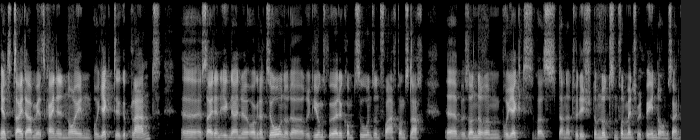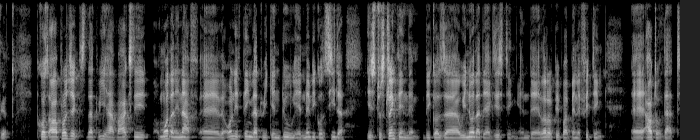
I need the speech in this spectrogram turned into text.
Ja, zurzeit haben wir jetzt keine neuen Projekte geplant. Äh, es sei denn, irgendeine Organisation oder Regierungsbehörde kommt zu uns und fragt uns nach äh, besonderem Projekt, was dann natürlich zum Nutzen von Menschen mit Behinderung sein wird. Because our projects that we have are actually more than enough. Uh, the only thing that we can do and maybe consider is to strengthen them because uh, we know that they're existing and a lot of people are benefiting uh, out of that.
